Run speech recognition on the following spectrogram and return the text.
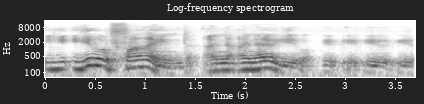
you, you, will find. I know, I know you, you you you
